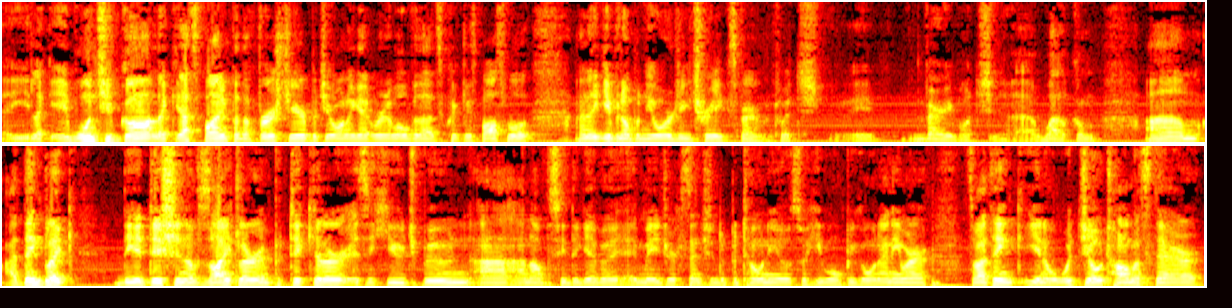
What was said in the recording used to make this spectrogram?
Uh, like it, once you've gone, like that's fine for the first year, but you want to get rid of over that as quickly as possible. And they've given up on the RG3 experiment, which uh, very much uh, welcome. Um, I think like the addition of Zeitler in particular is a huge boon, uh, and obviously they gave a, a, major extension to Bitonio, so he won't be going anywhere. So I think you know with Joe Thomas there,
